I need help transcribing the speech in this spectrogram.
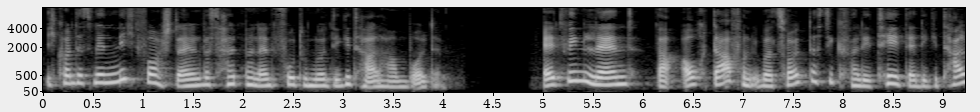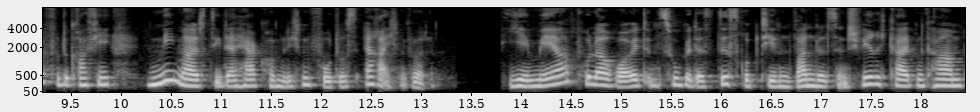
Ich konnte es mir nicht vorstellen, weshalb man ein Foto nur digital haben wollte. Edwin Land war auch davon überzeugt, dass die Qualität der Digitalfotografie niemals die der herkömmlichen Fotos erreichen würde. Je mehr Polaroid im Zuge des disruptiven Wandels in Schwierigkeiten kam,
